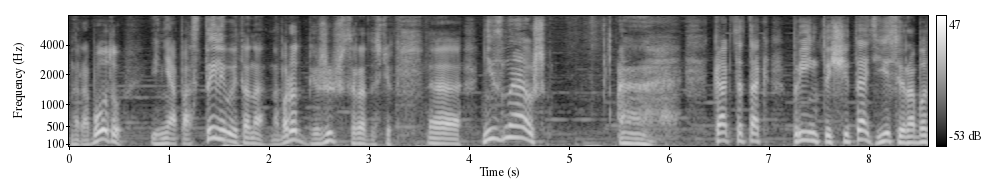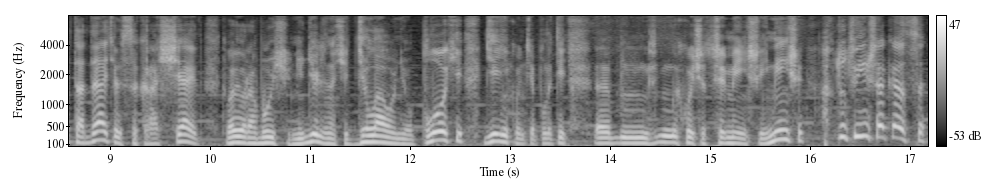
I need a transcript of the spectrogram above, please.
на работу, и не опостыливает она, наоборот, бежишь с радостью. Э, не знаю уж, э, как-то так принято считать, если работодатель сокращает твою рабочую неделю, значит, дела у него плохи, денег он тебе платить э, хочет все меньше и меньше. А тут, видишь, оказывается...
